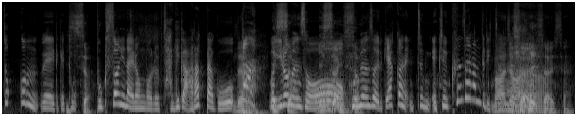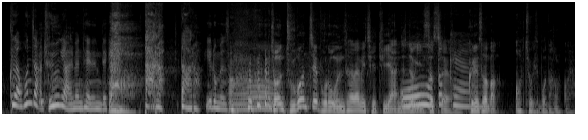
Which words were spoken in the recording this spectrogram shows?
조금 왜 이렇게 도- 있어. 복선이나 이런 거를 자기가 알았다고 네. 아! 막 있어. 이러면서 있어, 있어. 보면서 이렇게 약간 좀 액션이 큰 사람들 있잖아요. 맞아, 맞아. 있어요, 있어요. 그냥 혼자 조용히 알면 되는데 아. 따라 따라 이러면서 전 두 번째 보러 온 사람이 제 뒤에 앉은 적이 오, 있었어요. 어떡해. 그래서 막, 어, 저기서 뭐 나올 거야.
